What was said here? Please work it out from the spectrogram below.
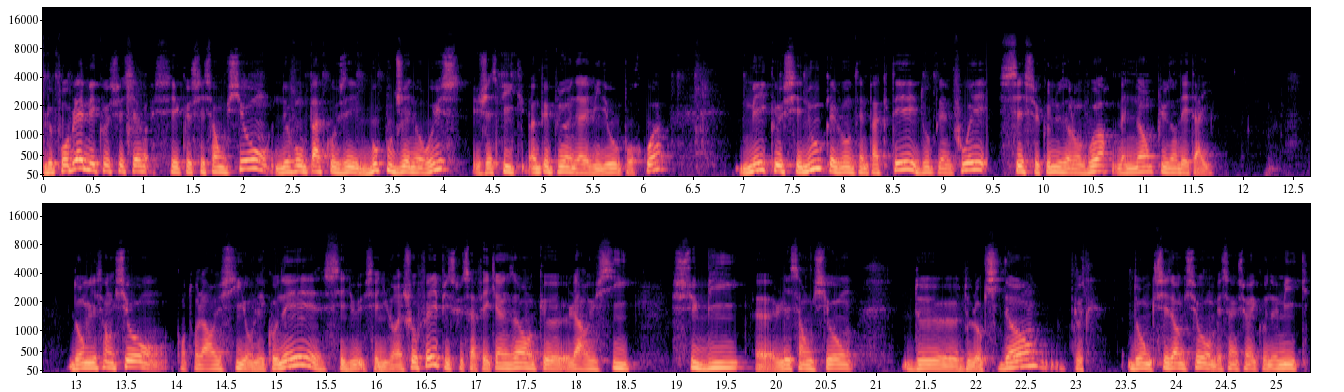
Le problème est que ces sanctions ne vont pas causer beaucoup de gêne aux Russes, j'explique un peu plus loin dans la vidéo pourquoi, mais que c'est nous qu'elles vont impacter de plein fouet, c'est ce que nous allons voir maintenant plus en détail. Donc les sanctions contre la Russie, on les connaît, c'est du, du, réchauffé, puisque ça fait 15 ans que la Russie subit euh, les sanctions de, l'Occident. Donc ces sanctions, les sanctions économiques,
